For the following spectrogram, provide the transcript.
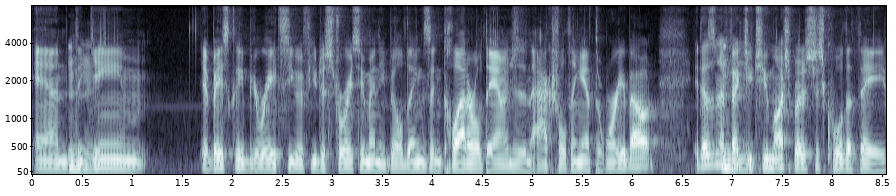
and the Mhm. game it basically berates you if you destroy too many buildings, and collateral damage is an actual thing you have to worry about. It doesn't affect you mm-hmm. too much, but it's just cool that they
